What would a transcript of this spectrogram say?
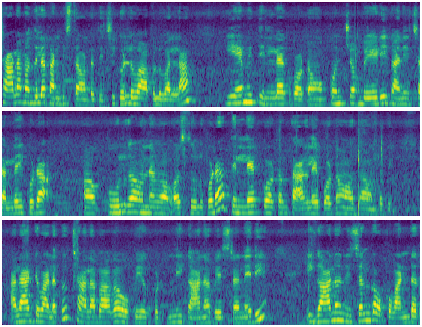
చాలా మందిలో కనిపిస్తూ ఉంటుంది. చిగుళ్ళు వాపుల వల్ల ఏమి తినలేకపోవటం కొంచెం వేడి కానీ చల్లవి కూడా కూల్గా ఉన్న వస్తువులు కూడా తినలేకపోవటం తాగలేకపోవటం అవుతూ ఉంటుంది. అలాంటి వాళ్ళకు చాలా బాగా ఉపయోగపడుతుంది ఈ గానో పేస్ట్ అనేది. ఈ గానం నిజంగా ఒక వండర్.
